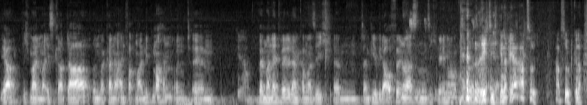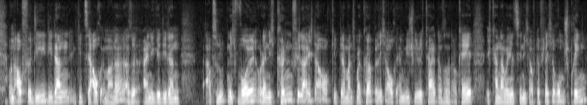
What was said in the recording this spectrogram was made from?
ja, ich meine, man ist gerade da und man kann ja einfach mal mitmachen und ähm. Wenn man nicht will, dann kann man sich ähm, sein Bier wieder auffüllen lassen und sich wieder hinhocken. So. Richtig, genau, ja, absolut. Absolut, genau. Und auch für die, die dann, gibt es ja auch immer, ne? also einige, die dann absolut nicht wollen oder nicht können vielleicht auch. Gibt ja manchmal körperlich auch irgendwie Schwierigkeiten, dass man sagt, okay, ich kann aber jetzt hier nicht auf der Fläche rumspringen.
